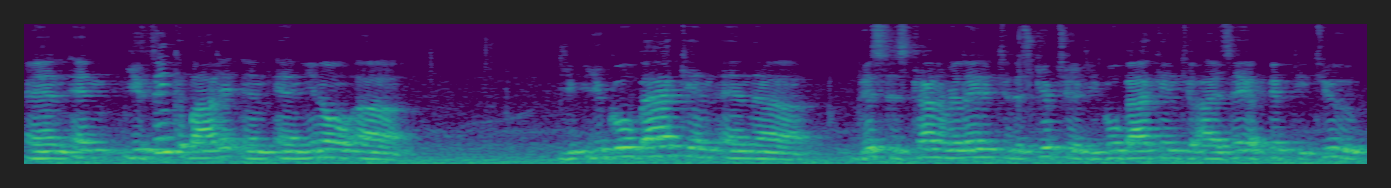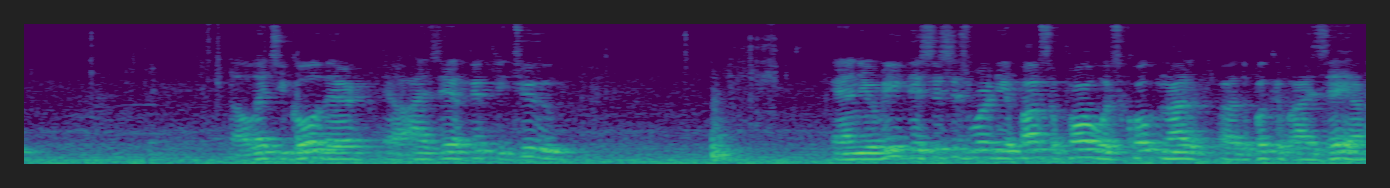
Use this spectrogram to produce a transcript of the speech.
And, and you think about it, and, and you know, uh, you, you go back and, and uh, this is kind of related to the scripture. If you go back into Isaiah 52, I'll let you go there, uh, Isaiah 52. And you read this. This is where the Apostle Paul was quoting out of uh, the book of Isaiah.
